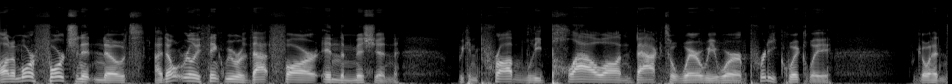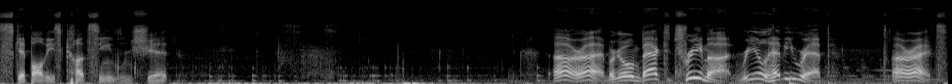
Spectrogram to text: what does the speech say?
on a more fortunate note, I don't really think we were that far in the mission we can probably plow on back to where we were pretty quickly. Go ahead and skip all these cutscenes and shit. Alright, we're going back to Tremont. Real heavy rep. Alright.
